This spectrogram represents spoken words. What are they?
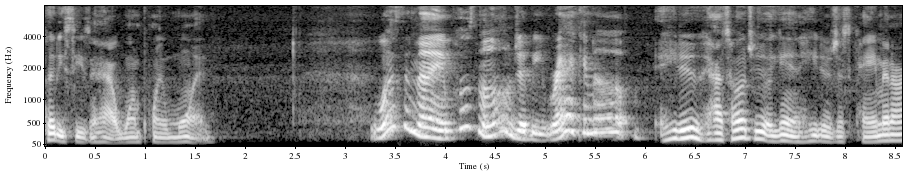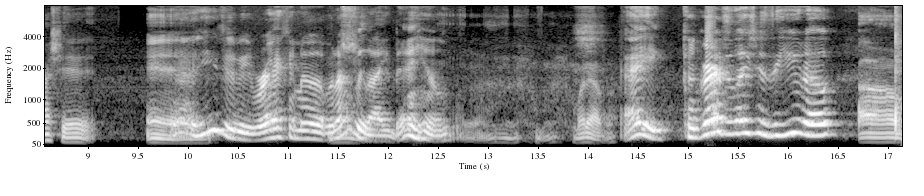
hoodie season had one point one. What's the name? Post Malone just be racking up. He do. I told you again. He just came in our shit, and Yeah, he just be racking up, and I be like, damn. whatever. Hey, congratulations to you though. Um,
